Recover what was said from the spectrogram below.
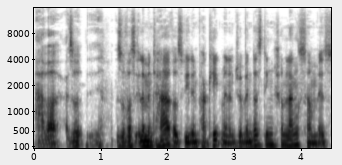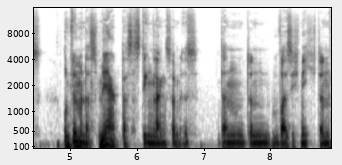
aber also äh, sowas Elementares wie den Paketmanager, wenn das Ding schon langsam ist und wenn man das merkt, dass das Ding langsam ist, dann, dann weiß ich nicht, dann,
